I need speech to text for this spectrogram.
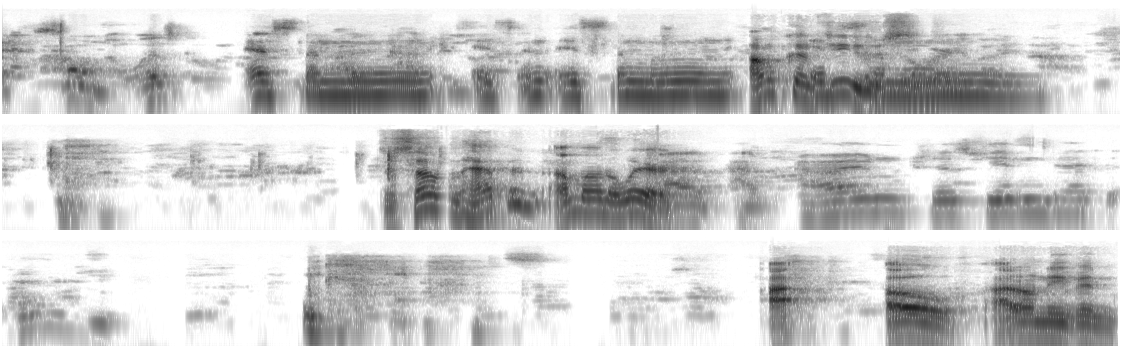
I don't know what's going on. It's the moon. It's an, it's the moon. I'm confused. moon. Did something happen? I'm unaware. I, I, I'm just getting back the energy. I oh, I don't even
